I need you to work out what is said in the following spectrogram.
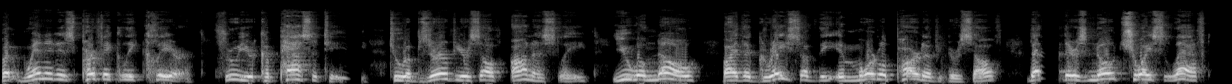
But when it is perfectly clear through your capacity to observe yourself honestly, you will know by the grace of the immortal part of yourself that there's no choice left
